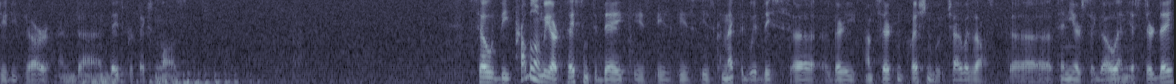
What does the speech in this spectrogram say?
GDPR and uh, data protection laws. So the problem we are facing today is is is, is connected with this uh, very uncertain question, which I was asked uh, 10 years ago and yesterday,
